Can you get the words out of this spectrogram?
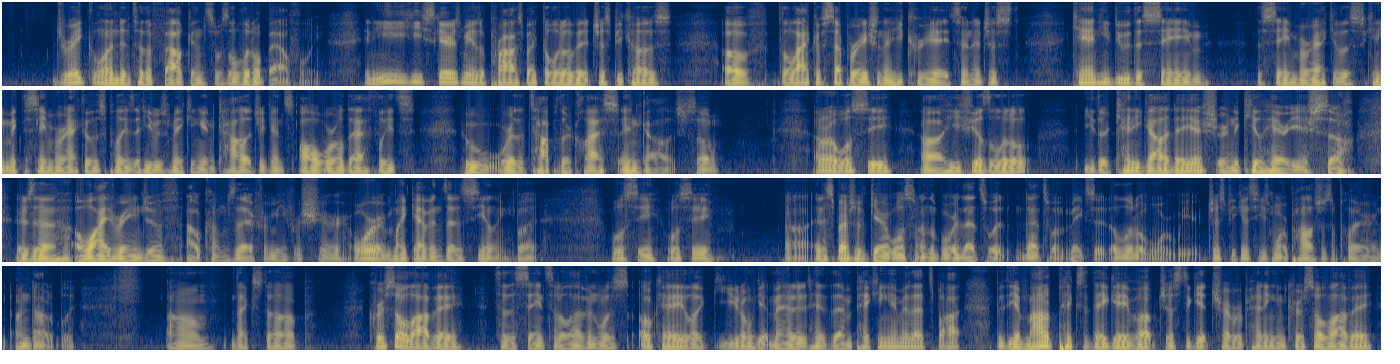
Drake London to the Falcons was a little baffling. And he, he scares me as a prospect a little bit just because of the lack of separation that he creates and it just can he do the same the same miraculous can he make the same miraculous plays that he was making in college against all world athletes who were the top of their class in college so i don't know we'll see uh, he feels a little either Kenny Golladay ish or N'Keal Harry ish. So there's a, a wide range of outcomes there for me for sure. Or Mike Evans at his ceiling, but we'll see. We'll see. Uh, and especially with Garrett Wilson on the board, that's what that's what makes it a little more weird. Just because he's more polished as a player, and undoubtedly. Um, next up, Chris Olave to the Saints at 11 was okay. Like, you don't get mad at him, them picking him at that spot. But the amount of picks that they gave up just to get Trevor Penning and Chris Olave,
